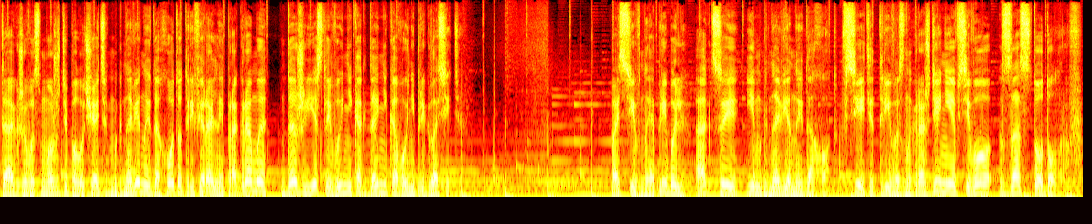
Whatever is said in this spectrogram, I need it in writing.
также вы сможете получать мгновенный доход от реферальной программы, даже если вы никогда никого не пригласите. Пассивная прибыль, акции и мгновенный доход. Все эти три вознаграждения всего за 100 долларов.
